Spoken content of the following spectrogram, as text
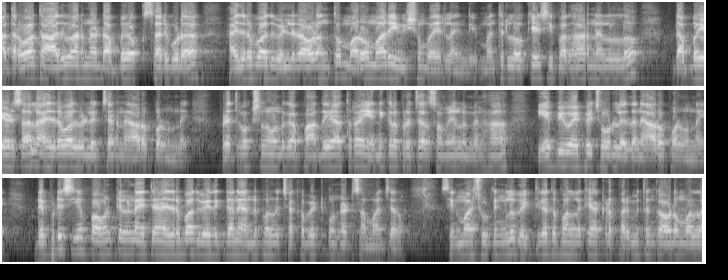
ఆ తర్వాత ఆదివారం డెబ్బై ఒక్కసారి కూడా హైదరాబాద్ వెళ్ళి రావడంతో మరోమారు ఈ విషయం వైరల్ అయింది. మంత్రి లోకేష్ ఈ పదహారు నెలల్లో డెబ్బై ఏడు సార్లు హైదరాబాద్ వెళ్ళొచ్చారనే ఆరోపణలు ఉన్నాయి ప్రతిపక్షంలో ఉండగా పాదయాత్ర ఎన్నికల ప్రచార సమయంలో మినహా ఏపీ వైపే చూడలేదనే ఆరోపణలు ఉన్నాయి డిప్యూటీ సీఎం పవన్ కళ్యాణ్ అయితే హైదరాబాద్ వేదికగానే అన్ని పనులు చక్కబెట్టుకున్నట్టు సమాచారం. సినిమా షూటింగ్లు వ్యక్తిగత పనులకే అక్కడ పరిమితం కావడం వల్ల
